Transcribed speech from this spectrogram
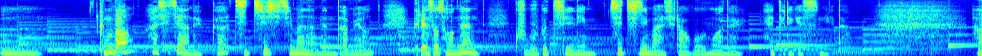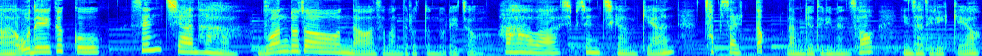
음 금방 하시지 않을까? 지치시지만 않는다면. 그래서 저는 9997님 지치지 마시라고 응원을 해드리겠습니다. 아, 오늘 끝곡 센치한 하하 무한도전 나와서 만들었던 노래죠. 하하와 10cm가 함께한 찹쌀떡 남겨드리면서 인사드릴게요.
